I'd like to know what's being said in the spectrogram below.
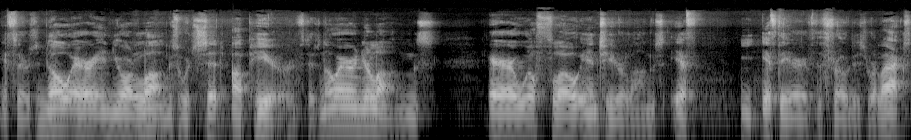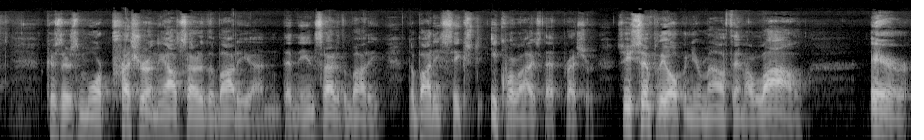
if there's no air in your lungs, which sit up here, if there's no air in your lungs, air will flow into your lungs if if the area of the throat is relaxed, because there's more pressure on the outside of the body than the inside of the body. The body seeks to equalize that pressure. So you simply open your mouth and allow air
